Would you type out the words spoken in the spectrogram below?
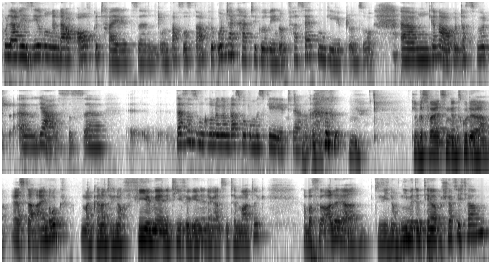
Polarisierungen da auch aufgeteilt sind und was es da für Unterkategorien und Facetten gibt und so. Ähm, genau, und das wird, also ja, das ist, äh, das ist im Grunde genommen das, worum es geht, ja. Okay. Hm. Ich glaube, das war jetzt ein ganz guter erster Eindruck. Man kann natürlich noch viel mehr in die Tiefe gehen in der ganzen Thematik. Aber für alle, ja, die sich noch nie mit dem Thema beschäftigt haben,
